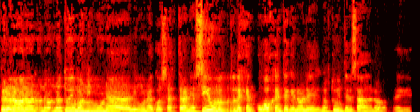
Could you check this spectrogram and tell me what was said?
Pero no, no, no, no tuvimos ninguna, ninguna cosa extraña. Sí hubo un montón de gente, hubo gente que no le no estuvo interesada, ¿no? Eh,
